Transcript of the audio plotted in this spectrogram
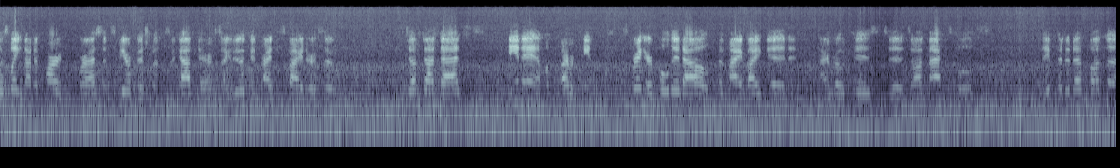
was waiting on a part for us at Spearfish we got there, so I knew I couldn't ride the Spyder. So jumped on Dad's Can-Am, or Can-Am Springer, pulled it out, put my bike in, and I rode his to John Maxwell's. They put it up on the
